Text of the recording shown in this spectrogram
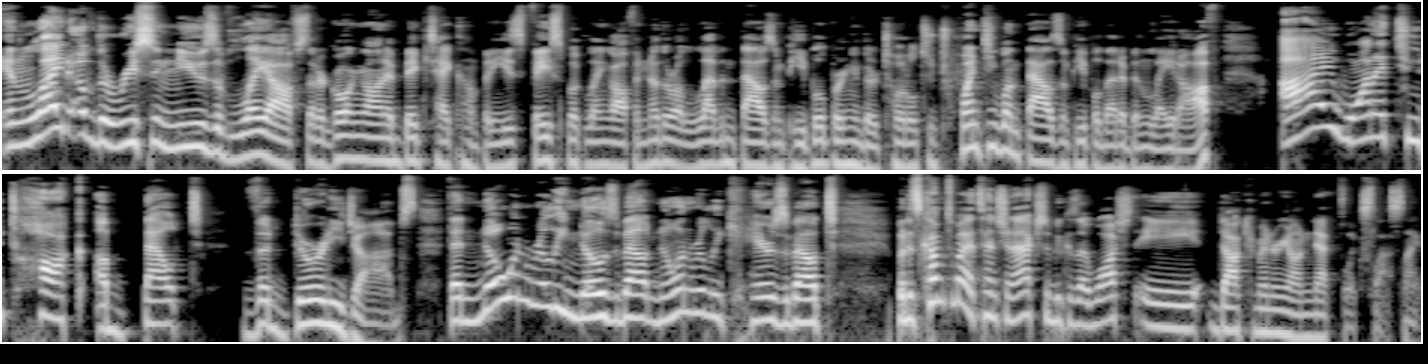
In light of the recent news of layoffs that are going on at big tech companies, Facebook laying off another 11,000 people, bringing their total to 21,000 people that have been laid off, I wanted to talk about the dirty jobs that no one really knows about, no one really cares about. But it's come to my attention actually because I watched a documentary on Netflix last night.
